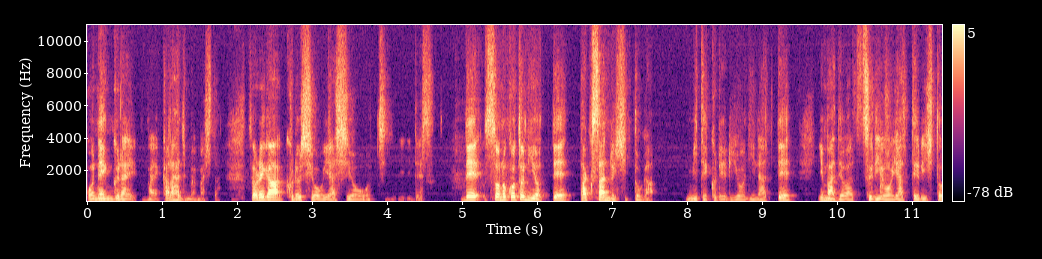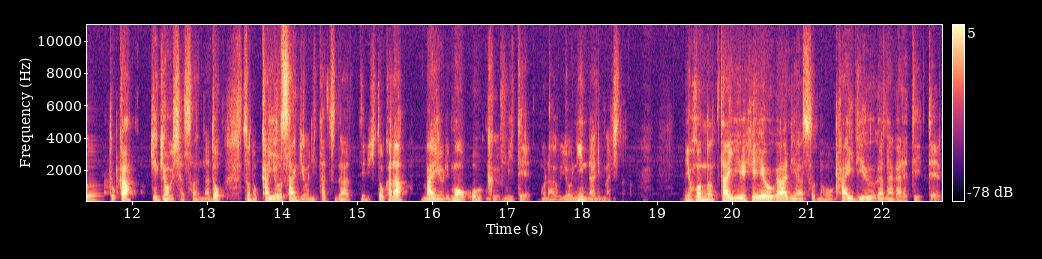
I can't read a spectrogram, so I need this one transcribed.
5年ぐらい前から始めました。それが黒潮や潮ウォッチです。でそのことによってたくさんの人が見てくれるようになって今では釣りをやってる人とか漁業者さんなどその海洋産業に携わっている人から前よりも多く見てもらうようになりました。日本の太平洋側にはその海流が流れていて、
